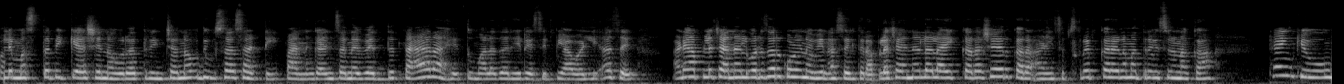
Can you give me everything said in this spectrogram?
आपले मस्तपैकी असे नवरात्रींच्या नऊ दिवसासाठी पानग्यांचा नैवेद्य तयार आहे. तुम्हाला जर ही रेसिपी आवडली असेल आणि आपल्या चॅनलवर जर कोणी नवीन असेल तर आपल्या चॅनलला लाईक करा शेअर करा आणि सबस्क्राईब करायला मात्र विसरू नका. थँक्यू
